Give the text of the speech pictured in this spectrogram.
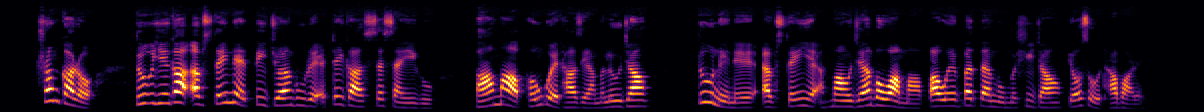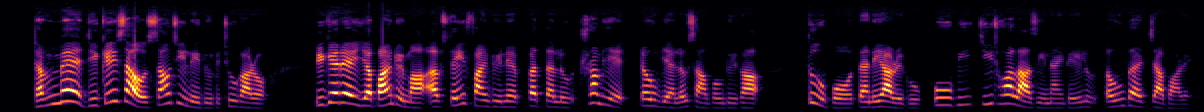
။ Trump ကတော့သူအရင်က Epstein နဲ့တိကျွမ်းမှုတဲ့အတိတ်ကဆက်ဆံရေးကိုဘာမှဖုံးကွယ်ထားစရာမလိုကြောင်းသူ့အနေနဲ့ Epstein ရဲ့အမှောင်ချမ်းဘဝမှာပါဝင်ပတ်သက်မှုမရှိကြောင်းပြောဆိုထားပါတယ်။ဒါပေမဲ့ဒီကိစ္စကိုစောင့်ကြည့်နေသူတချို့ကတော့ပြီးခဲ့တဲ့ရက်ပိုင်းတွေမှာ Epstein ဖိုင်တွေနဲ့ပတ်သက်လို့ Trump ရဲ့တုံ့ပြန်လှုပ်ဆောင်ပုံတွေကသူ့အပေါ်တန်တရားတွေကိုပိုပြီးကြီးထွားလာစေနိုင်တယ်လို့သုံးသပ်ကြပါတယ်။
